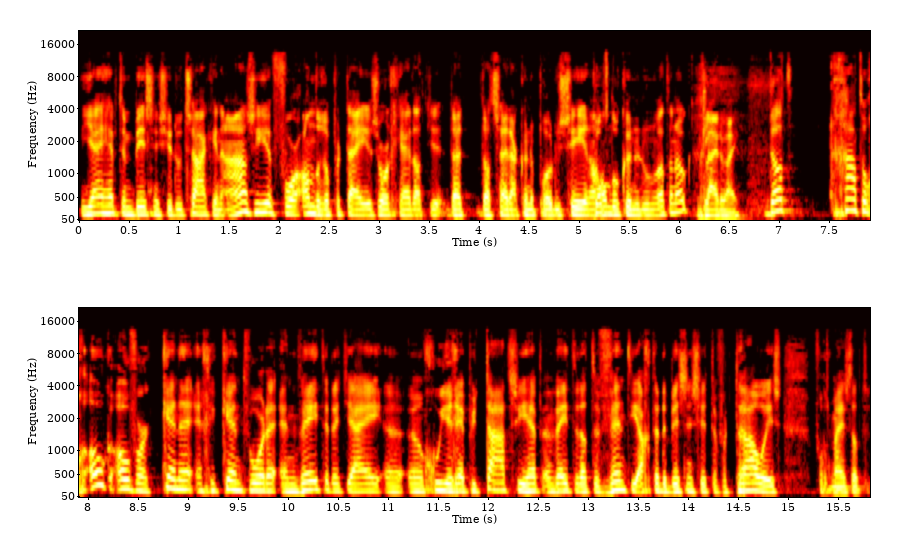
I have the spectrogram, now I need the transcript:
Jij hebt een business, je doet zaken in Azië. Voor andere partijen zorg jij dat, je, dat, dat zij daar kunnen produceren, handel kunnen doen, wat dan ook. Glijden wij. Dat gaat toch ook over kennen en gekend worden en weten dat jij eh, een goede reputatie hebt en weten dat de vent die achter de business zit te vertrouwen is. Volgens mij is dat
